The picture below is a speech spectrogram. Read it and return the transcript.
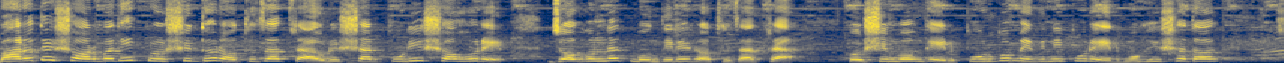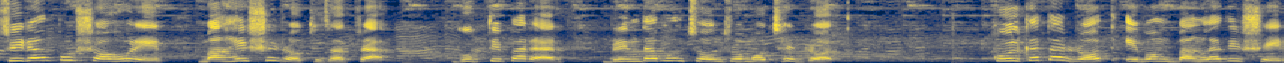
ভারতের সর্বাধিক প্রসিদ্ধ রথযাত্রা উড়িষ্যার পুরী শহরের জগন্নাথ মন্দিরের রথযাত্রা। পশ্চিমবঙ্গের পূর্ব মেদিনীপুরের মহিষাদল, শ্রীরামপুর শহরের মাহেশের রথযাত্রা, গুপ্তিপাড়ার বৃন্দাবন চন্দ্র মঠের রথ, কলকাতার রথ এবং বাংলাদেশের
